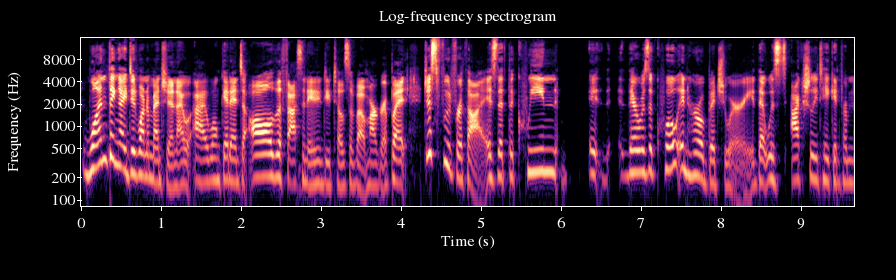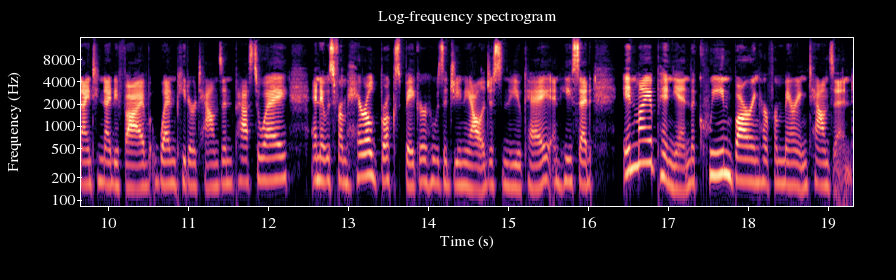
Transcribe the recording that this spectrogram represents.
One thing I did want to mention, I, I won't get into all the fascinating details about Margaret, but just food for thought is that the Queen. It, there was a quote in her obituary that was actually taken from 1995 when Peter Townsend passed away. And it was from Harold Brooks Baker, who was a genealogist in the UK. And he said, In my opinion, the Queen barring her from marrying Townsend,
